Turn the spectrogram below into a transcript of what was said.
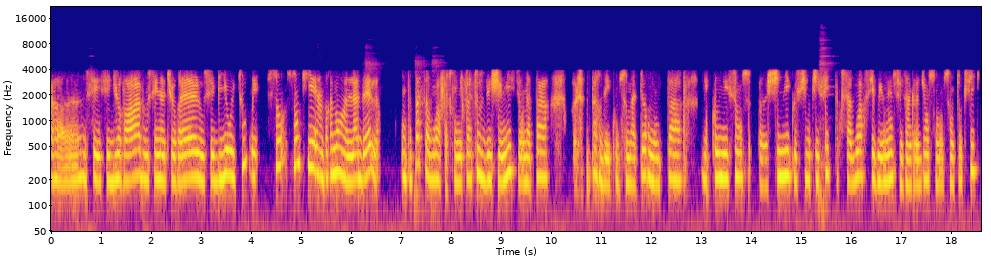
euh, c'est durable ou c'est naturel ou c'est bio et tout, mais sans sans qu'il y ait vraiment un label on peut pas savoir parce qu'on n'est pas tous des chimistes et on n'a pas la plupart des consommateurs n'ont pas les connaissances euh, chimiques ou scientifiques pour savoir si oui ou non ces ingrédients sont, sont toxiques.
